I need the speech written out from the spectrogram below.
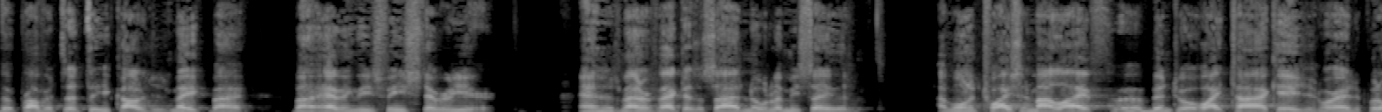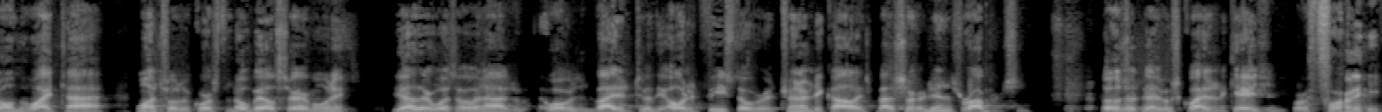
the profit that the colleges make by by having these feasts every year. And as a matter of fact, as a side note, let me say that I've only twice in my life uh, been to a white tie occasion where I had to put on the white tie. Once was, of course, the Nobel ceremony. The other was when I was, was invited to the audit feast over at Trinity College by Sir Dennis Robertson. Those, that was quite an occasion for, for me.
